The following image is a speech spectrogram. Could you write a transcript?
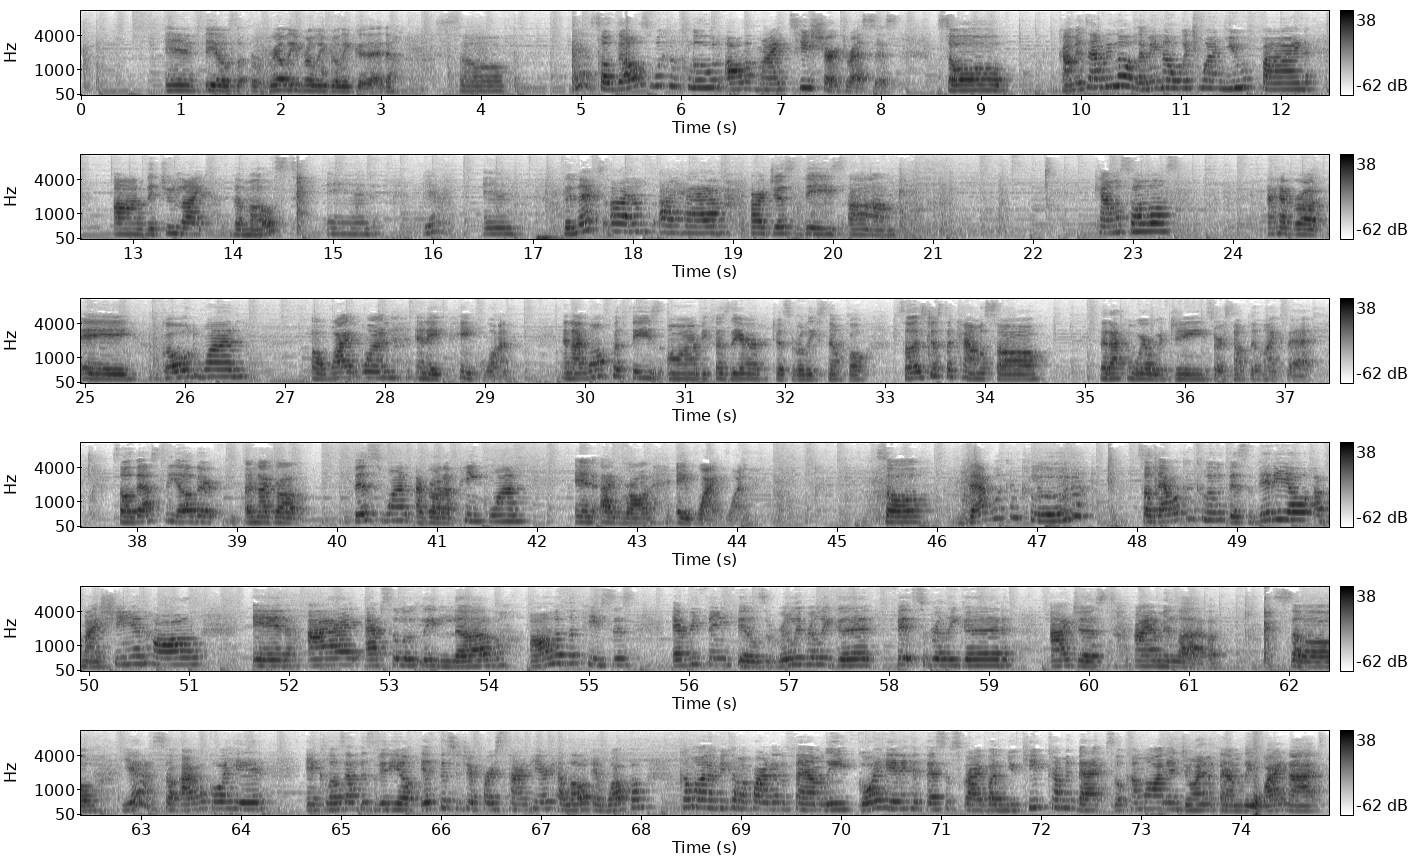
and feels really, really, really good. So yeah, so those will conclude all of my t-shirt dresses. So comment down below, let me know which one you find um, that you like the most. And yeah, and the next items I have are just these um, camisoles. I have brought a gold one, a white one and a pink one. And I won't put these on because they're just really simple. So it's just a camisole that I can wear with jeans or something like that. So that's the other, and I brought this one, I brought a pink one, and I brought a white one. So that will conclude, so that will conclude this video of my Shein haul. And I absolutely love all of the pieces Everything feels really, really good, fits really good. I just, I am in love. So yeah, so I will go ahead and close out this video. If this is your first time here, hello and welcome. Come on and become a part of the family. Go ahead and hit that subscribe button. You keep coming back, so come on and join the family. Why not?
